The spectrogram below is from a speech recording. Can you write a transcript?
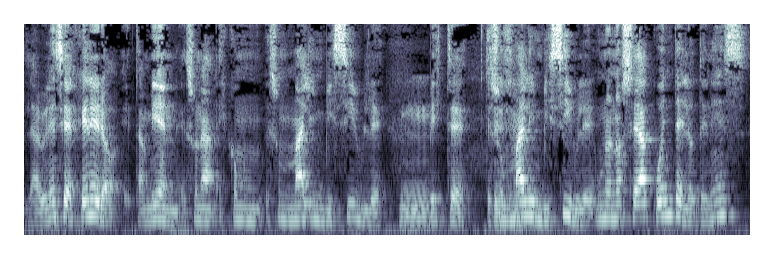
la violencia de género eh, también es una es como un- es un mal invisible, Mm. ¿viste? Es Sí, un sí. mal invisible. Uno no se da cuenta y lo tenés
